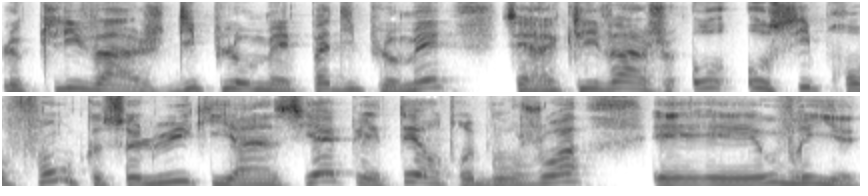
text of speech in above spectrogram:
le clivage diplômé-pas diplômé, c'est un clivage au- aussi profond que celui qui, il y a un siècle, était entre bourgeois et, ouvriers.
